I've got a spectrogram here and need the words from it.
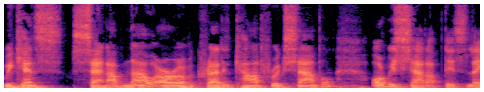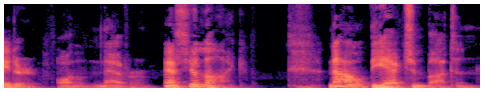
We can set up now our credit card, for example, or we set up this later, or never, as you like. Now, the action button.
